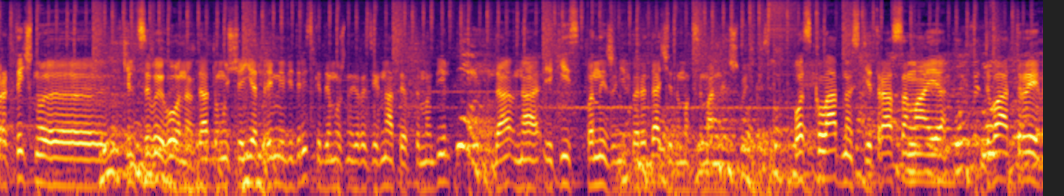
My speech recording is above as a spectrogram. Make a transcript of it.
практично е, кільцевих гонок, да, тому що є прямі відрізки, де можна розігнати автомобіль да, на якійсь пониженій передачі до максимальної швидкості. По складності траса має 2-3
